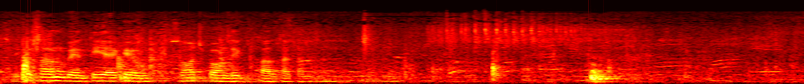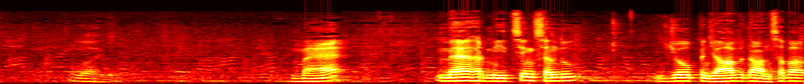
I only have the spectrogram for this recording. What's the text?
ਸਪੀਕਰ ਸਾਹਿਬ ਨੂੰ ਬੇਨਤੀ ਹੈ ਕਿ ਉਹ ਸਹੁੰ ਚੁਕਾਉਣ ਦੀ ਕਿਫਾਲਤਾ ਕਰਨ। ਮੈਂ ਮੈਂ ਹਰਮੀਤ ਸਿੰਘ ਸੰਧੂ, ਜੋ ਪੰਜਾਬ ਵਿਧਾਨ ਸਭਾ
